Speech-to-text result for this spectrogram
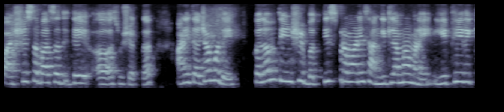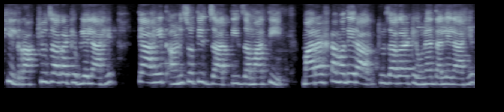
पाचशे सभासद इथे असू शकतात. आणि त्याच्यामध्ये कलम तीनशे बत्तीस प्रमाणे सांगितल्याप्रमाणे येथे देखील राखीव जागा ठेवलेल्या आहेत. त्या आहेत अनुसूचित जाती जमाती. महाराष्ट्रामध्ये राखीव जागा ठेवण्यात आलेल्या आहेत.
